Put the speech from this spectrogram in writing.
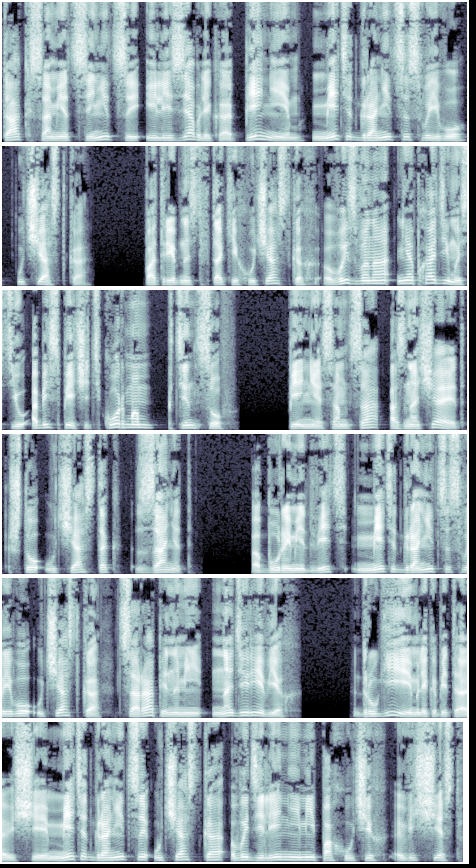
так самец синицы или зяблика пением метит границы своего участка. Потребность в таких участках вызвана необходимостью обеспечить кормом птенцов. Пение самца означает, что участок занят. Бурый медведь метит границы своего участка царапинами на деревьях. Другие млекопитающие метят границы участка выделениями пахучих веществ.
